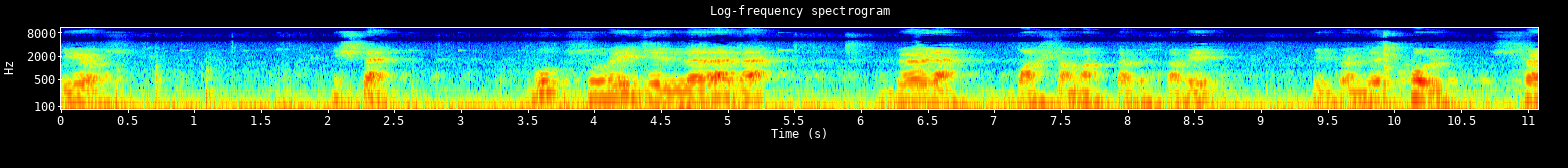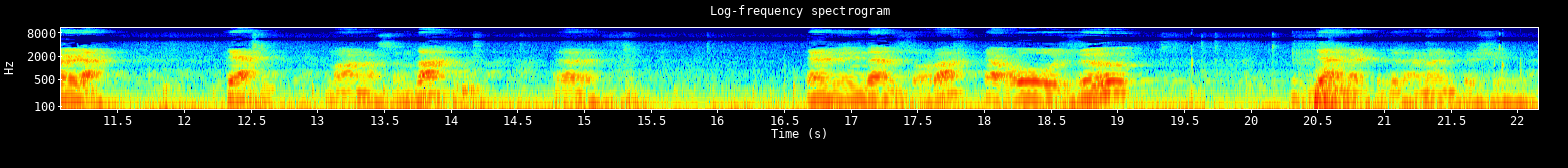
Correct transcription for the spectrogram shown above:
diyoruz. İşte bu sure-i celilere de böyle başlamaktadır. Tabi ilk önce kul, söyle de manasında evet emrinden sonra eûzü gelmektedir hemen peşinde.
